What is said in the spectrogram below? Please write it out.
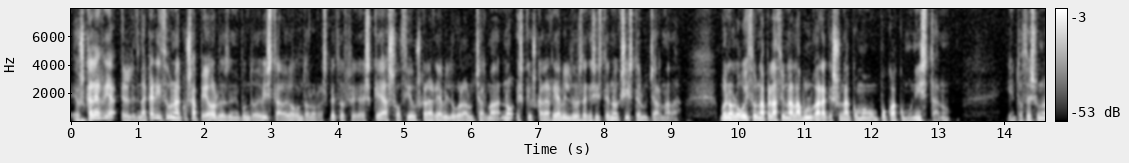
Euskal Herria, el Endacari hizo una cosa peor desde mi punto de vista, lo digo con todos los respetos, es que asoció Euskal Herria Bildu con la lucha armada. No, es que Euskal Herria Bildu desde que existe no existe lucha armada. Bueno, luego hizo una apelación a la búlgara que suena como un poco a comunista, ¿no? Y entonces uno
